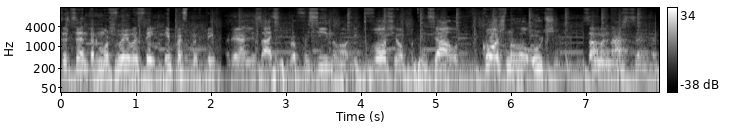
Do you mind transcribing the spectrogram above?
Це центр можливостей і перспектив, реалізації професійного і творчого потенціалу кожного учня. Саме наш центр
